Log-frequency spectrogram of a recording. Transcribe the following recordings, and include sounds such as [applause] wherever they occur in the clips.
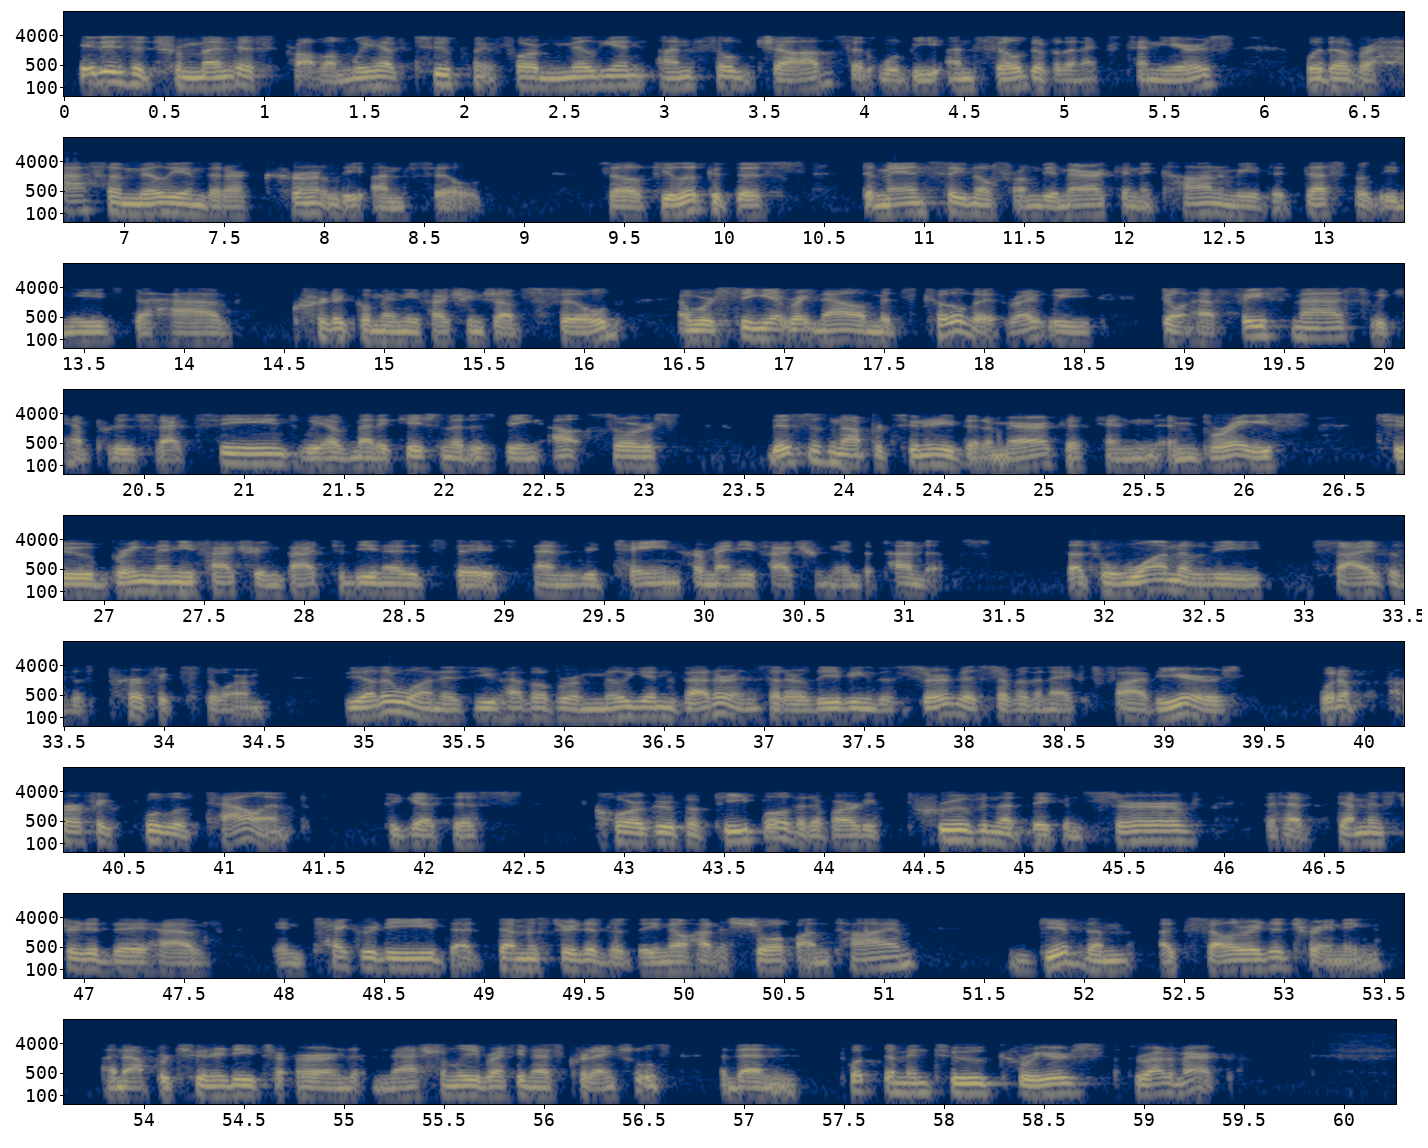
It is a tremendous problem. We have 2.4 million unfilled jobs that will be unfilled over the next 10 years, with over half a million that are currently unfilled. So if you look at this demand signal from the American economy that desperately needs to have critical manufacturing jobs filled, and we're seeing it right now amidst COVID, right? We don't have face masks, we can't produce vaccines, we have medication that is being outsourced. This is an opportunity that America can embrace to bring manufacturing back to the United States and retain her manufacturing independence. That's one of the sides of this perfect storm. The other one is you have over a million veterans that are leaving the service over the next five years. What a perfect pool of talent to get this core group of people that have already proven that they can serve, that have demonstrated they have integrity, that demonstrated that they know how to show up on time. Give them accelerated training an opportunity to earn nationally recognized credentials and then put them into careers throughout America.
